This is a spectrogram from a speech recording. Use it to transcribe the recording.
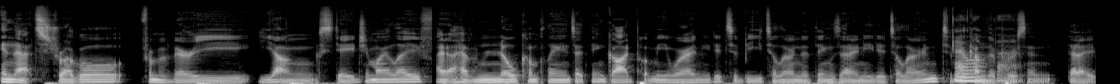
in that struggle from a very young stage in my life. I, I have no complaints. I think God put me where I needed to be to learn the things that I needed to learn to I become the that. person that I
